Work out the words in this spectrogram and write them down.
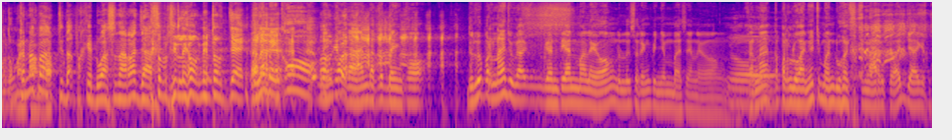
untuk main Kenapa punk rock. tidak pakai dua senar aja seperti Leong Nether Jack? Karena bengkok, bengkok kan, takut bengkok. Dulu pernah juga gantian sama Leong, dulu sering pinjem bassnya Leong. Karena keperluannya cuma dua senar itu aja gitu.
